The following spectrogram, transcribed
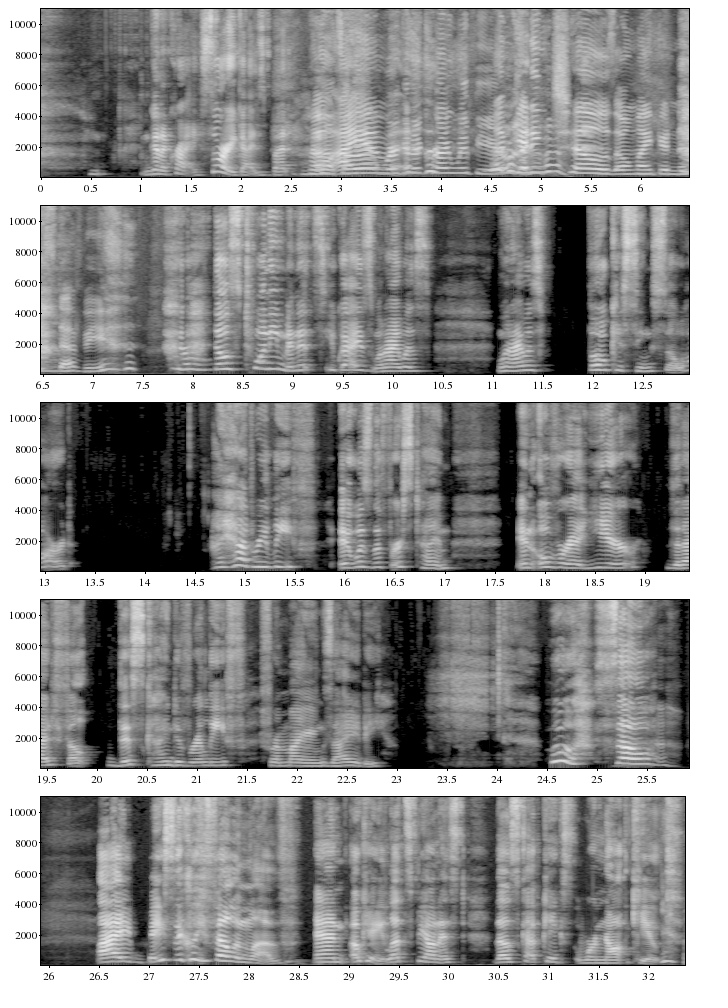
I'm gonna cry. Sorry, guys, but No, I am. We're gonna cry with you. I'm getting chills. Oh my goodness, Stephy. those 20 minutes, you guys, when I was when I was focusing so hard, I had relief. It was the first time in over a year that I'd felt this kind of relief from my anxiety. Whew. So I basically fell in love. And okay, let's be honest, those cupcakes were not cute.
